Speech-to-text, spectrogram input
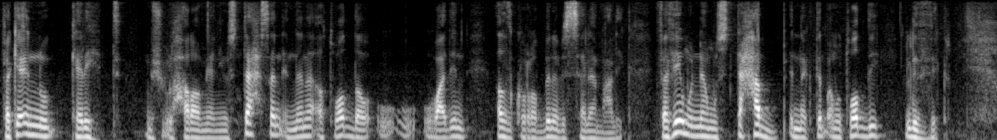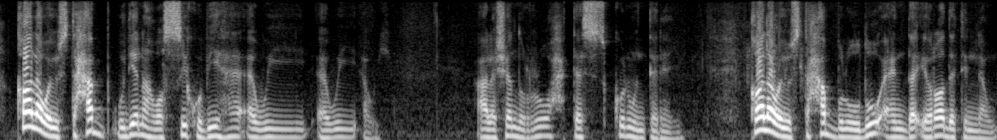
فكأنه كرهت مش يقول حرام يعني يستحسن إن أنا اتوضى وبعدين أذكر ربنا بالسلام عليك. ففهموا انها مستحب إنك تبقى متوضي للذكر. قال ويستحب ودي أنا هوصيكوا بيها قوي قوي قوي علشان الروح تسكن وانت نايم. قال ويستحب الوضوء عند إرادة النوم.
